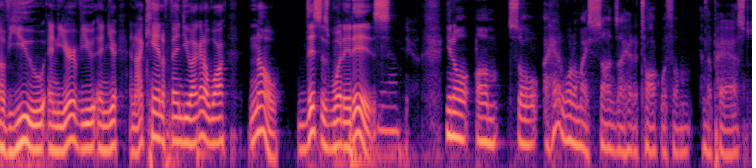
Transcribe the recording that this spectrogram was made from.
of you and your view and your and I can't offend you? I got to walk. No, this is what it is. Yeah. You know, um, so I had one of my sons. I had a talk with him in the past,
